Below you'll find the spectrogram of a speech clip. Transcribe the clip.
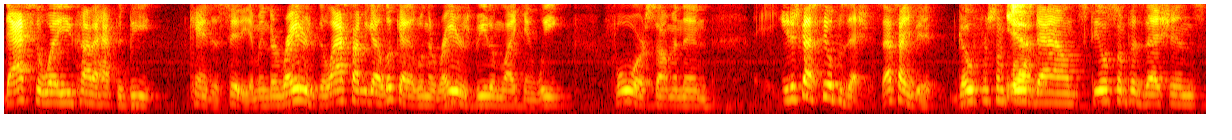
That's the way you kind of have to beat Kansas City. I mean, the Raiders. The last time you got to look at it when the Raiders beat them like in week four or something, and then you just got to steal possessions. That's how you beat it. Go for some Yeah. fourth downs, steal some possessions,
